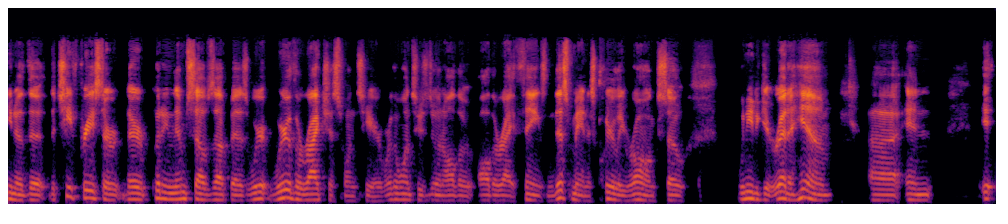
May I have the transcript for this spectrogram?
you know the the chief priests are they're putting themselves up as we're we're the righteous ones here we're the ones who's doing all the all the right things and this man is clearly wrong so we need to get rid of him uh and it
